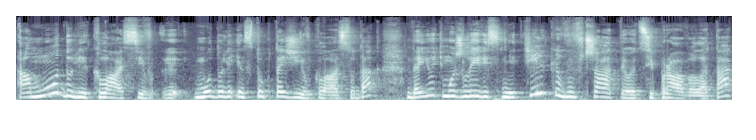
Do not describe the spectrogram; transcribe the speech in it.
А модулі класів, е, модулі інструктажів класу, так дають можливість не тільки вивчати оці правила, так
